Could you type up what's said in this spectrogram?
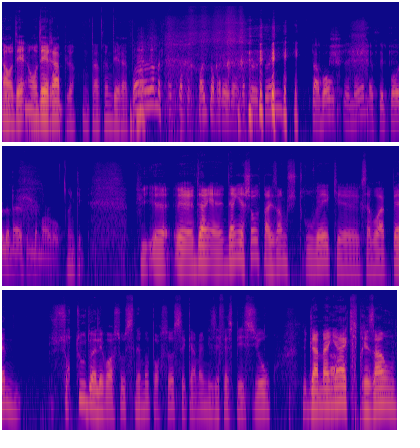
Ah, on, dé- on dérape, là. On est en train de déraper. Non, non, non, mais c'est pas, une comparaison. Doctor Strange, c'est à voir au cinéma, mais c'est pas le meilleur film de Marvel. OK. Puis, euh, euh, dernière, dernière chose, par exemple, je trouvais que, que ça vaut à peine, surtout d'aller voir ça au cinéma pour ça, c'est quand même les effets spéciaux. De la manière qu'ils présentent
